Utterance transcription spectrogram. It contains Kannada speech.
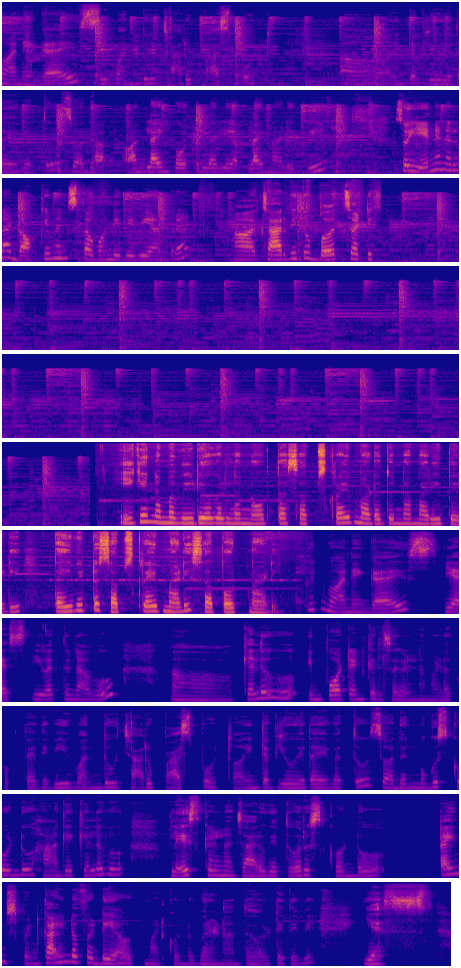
ಮಾರ್ನಿಂಗ್ ಗೈಸ್ ಈ ಒಂದು ಚಾರು ಪಾಸ್ಪೋರ್ಟ್ ಇಂಟರ್ವ್ಯೂ ಇದೆ ಇವತ್ತು. ಸೊ ಅದು ಆನ್ಲೈನ್ ಪೋರ್ಟಲಲ್ಲಿ ಅಪ್ಲೈ ಮಾಡಿದ್ವಿ. ಸೊ ಏನೇನೆಲ್ಲ ಡಾಕ್ಯುಮೆಂಟ್ಸ್ ತೊಗೊಂಡಿದ್ದೀವಿ ಅಂದರೆ ಚಾರ್ವಿದು ಬರ್ತ್ ಸರ್ಟಿಫಿ ಹೀಗೆ ನಮ್ಮ ವಿಡಿಯೋಗಳನ್ನ ನೋಡ್ತಾ ಸಬ್ಸ್ಕ್ರೈಬ್ ಮಾಡೋದನ್ನು ಮರಿಬೇಡಿ. ದಯವಿಟ್ಟು ಸಬ್ಸ್ಕ್ರೈಬ್ ಮಾಡಿ ಸಪೋರ್ಟ್ ಮಾಡಿ. ಗುಡ್ ಮಾರ್ನಿಂಗ್ ಗೈಸ್ ಎಸ್ ಇವತ್ತು ನಾವು ಕೆಲವು ಇಂಪಾರ್ಟೆಂಟ್ ಕೆಲಸಗಳನ್ನ ಮಾಡೋಕ್ಕೆ ಹೋಗ್ತಾ ಇದ್ದೀವಿ ಒಂದು ಚಾರು ಪಾಸ್ಪೋರ್ಟ್ ಇಂಟರ್ವ್ಯೂ ಇದೆ ಇವತ್ತು. ಸೊ ಅದನ್ನು ಮುಗಿಸ್ಕೊಂಡು ಹಾಗೆ ಕೆಲವು ಪ್ಲೇಸ್ಗಳನ್ನ ಚಾರುಗೆ ತೋರಿಸ್ಕೊಂಡು time spend kind of a day out ಮಾಡಿಕೊಂಡು ಬರೋಣ ಅಂತ ಹೊರಟಿದ್ದೀವಿ ಎಸ್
